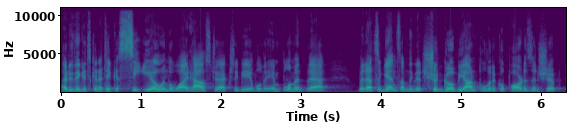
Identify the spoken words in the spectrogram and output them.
I do think it's going to take a CEO in the White House to actually be able to implement that. But that's, again, something that should go beyond political partisanship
